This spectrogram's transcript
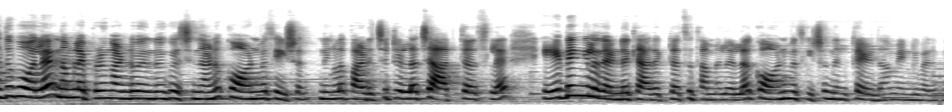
അതുപോലെ നമ്മൾ എപ്പോഴും കണ്ടുവരുന്ന ക്വസ്റ്റ്യൻ ആണ് കോൺവെർസേഷൻ നിങ്ങൾ പഠിച്ചിട്ടുള്ള ചാപ്റ്റേഴ്സിലെ ഏതെങ്കിലും രണ്ട് ക്യാരക്ടേഴ്സ് തമ്മിലുള്ള കോൺവെർസേഷൻ നിങ്ങൾക്ക് എഴുതാൻ വേണ്ടി വരും.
